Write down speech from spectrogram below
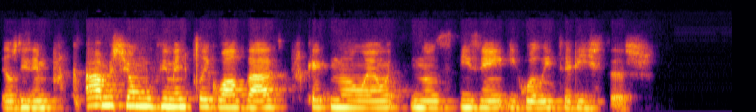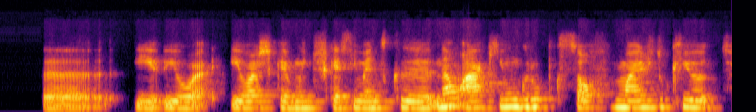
eles dizem, porque, ah, mas é um movimento pela igualdade, porque é que não, é, não se dizem igualitaristas? Uh, eu, eu acho que é muito esquecimento que, não, há aqui um grupo que sofre mais do que outro,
